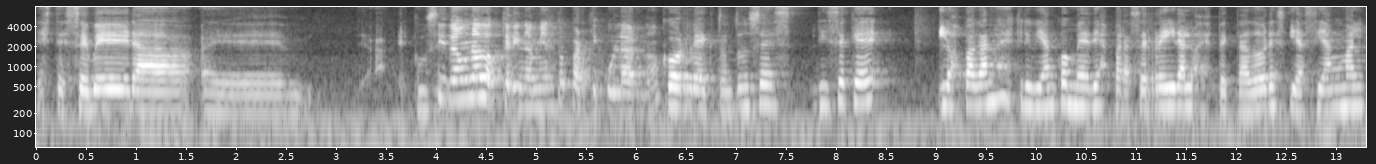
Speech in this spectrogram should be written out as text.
este, severa, eh, como sí, de un adoctrinamiento particular, ¿no? Correcto. Entonces dice que los paganos escribían comedias para hacer reír a los espectadores y hacían mal.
